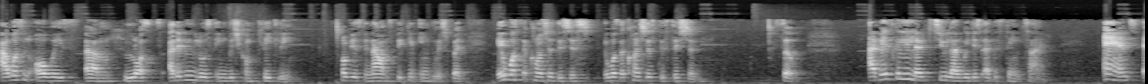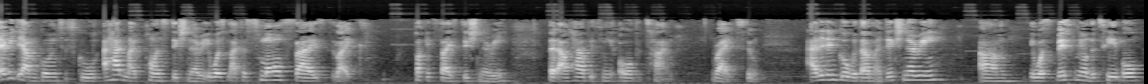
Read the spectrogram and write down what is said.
I wasn't always um, lost. I didn't lose English completely. Obviously, now I'm speaking English, but it was a conscious decision. It was a conscious decision. So I basically learned two languages at the same time. And every day I'm going to school, I had my Pons dictionary. It was like a small sized, like pocket sized dictionary that I'll have with me all the time, right? So I didn't go without my dictionary. Um, it was basically on the table.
